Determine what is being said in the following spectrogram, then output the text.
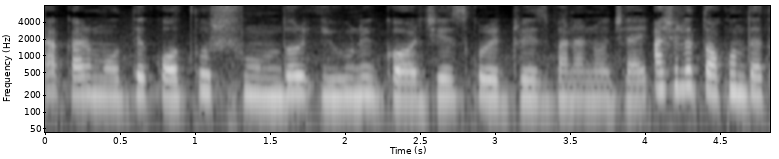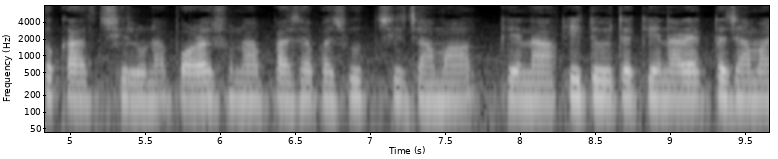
টাকার মধ্যে কত সুন্দর ইউনিক গর্জিয়াস করে ড্রেস বানানো যায়। আসলে তখন তো এত কাজ ছিল না। পড়াশোনা পাশাপাশি হচ্ছে জামা কেনা, এটা ওইটা কেনার একটা জামা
